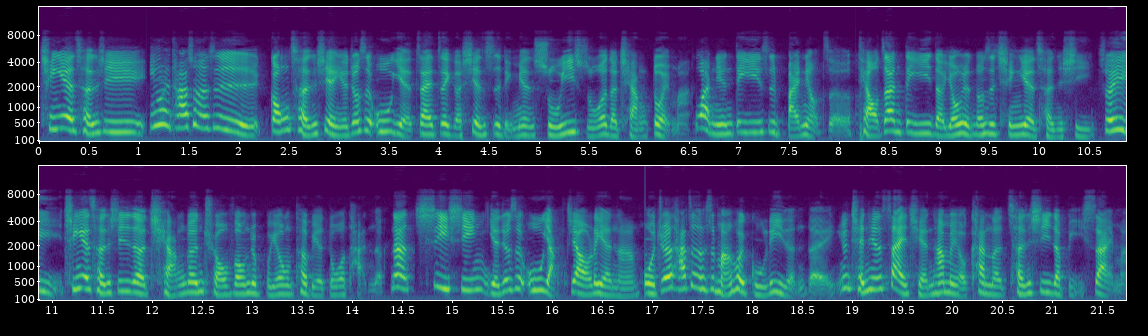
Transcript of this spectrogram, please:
青叶城西，因为他算是宫城县，也就是乌野在这个县市里面数一数二的强队嘛。万年第一是百鸟泽，挑战第一的永远都是青叶城西，所以青叶城西的强跟球风就不用特别多谈了。那细心，也就是乌养教练啊、我觉得他真的是蛮会鼓励人的诶，因为前天赛前他们有看了晨曦的比赛嘛，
